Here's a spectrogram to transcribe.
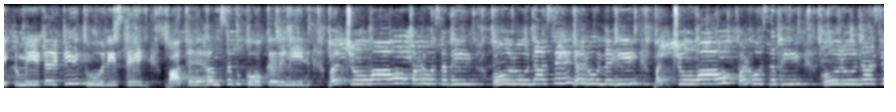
एक मीटर की दूरी से ही बात है हम सबको करनी है। बच्चों, आओ पढ़ो सभी। कोरोना से डरो नहीं। बच्चों, आओ पढ़ो सभी। कोरोना से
